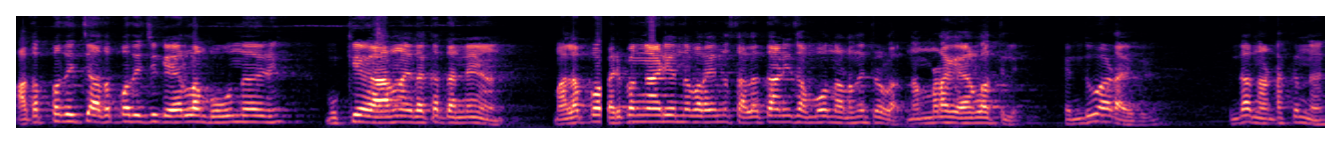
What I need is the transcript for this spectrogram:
അതപ്പതിച്ച് അതപ്പതിച്ച് കേരളം പോകുന്നതിന് മുഖ്യ കാരണം ഇതൊക്കെ തന്നെയാണ്. മലപ്പുറം പരിപ്പങ്ങാടി എന്ന് പറയുന്ന സ്ഥലത്താണ് ഈ സംഭവം നടന്നിട്ടുള്ളത്. നമ്മുടെ കേരളത്തിൽ എന്തുവാടാ ഇത്? എന്താ നടക്കുന്നത്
